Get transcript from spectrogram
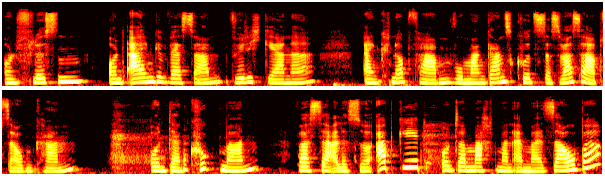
und Flüssen und allen Gewässern würde ich gerne einen Knopf haben, wo man ganz kurz das Wasser absaugen kann. Und dann guckt man, was da alles so abgeht. Und dann macht man einmal sauber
